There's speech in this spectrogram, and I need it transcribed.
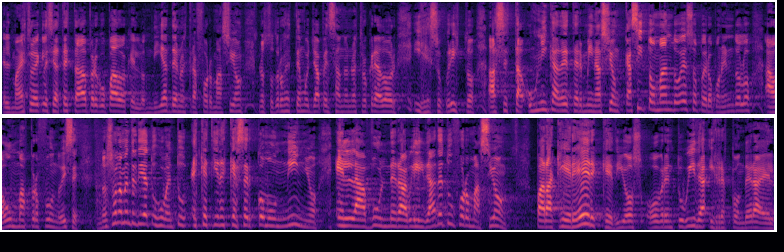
El maestro de Eclesiastes estaba preocupado que en los días de nuestra formación nosotros estemos ya pensando en nuestro Creador y Jesucristo hace esta única determinación, casi tomando eso pero poniéndolo aún más profundo. Dice, no solamente el día de tu juventud, es que tienes que ser como un niño en la vulnerabilidad de tu formación para querer que Dios obre en tu vida y responder a Él,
